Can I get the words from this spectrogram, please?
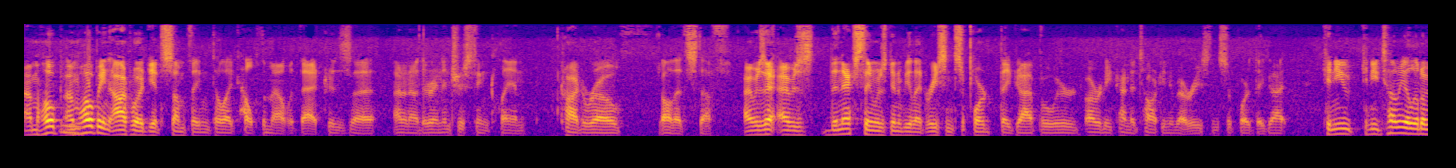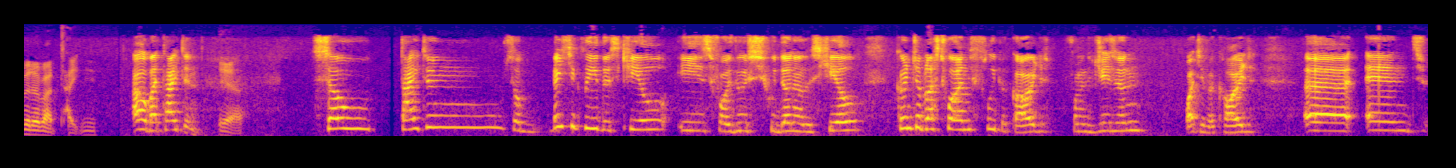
I'm hope I'm hoping Aqua gets something to like help them out with that because uh, I don't know they're an interesting clan, Kagero, all that stuff. I was I was the next thing was going to be like recent support they got, but we were already kind of talking about recent support they got. Can you can you tell me a little bit about Titan? Oh, about Titan. Yeah, So Titan. So basically, the skill is for those who don't know the skill. Counterblast one, flip a card from the G zone, whatever card, uh, and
